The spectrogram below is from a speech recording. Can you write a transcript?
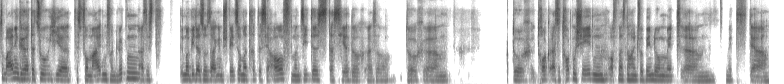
Zum einen gehört dazu hier das Vermeiden von Lücken. Also ist immer wieder sozusagen im Spätsommer tritt es ja auf. Man sieht es, dass hier durch, also durch, ähm, durch Trock, also Trockenschäden oftmals noch in Verbindung mit, ähm, mit der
